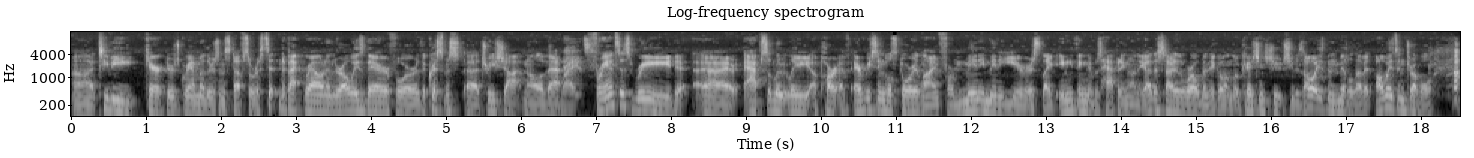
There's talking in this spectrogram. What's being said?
uh, TV characters, grandmothers, and stuff, sort of sit in the background, and they're always there for the Christmas uh, tree shot and all of that. Right. Frances Reid, uh, absolutely a part of every single storyline for many, many years. Like anything that was happening on the other side of the world when they go on location shoots, she was always in the middle of it, always in trouble. and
